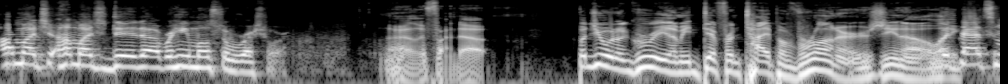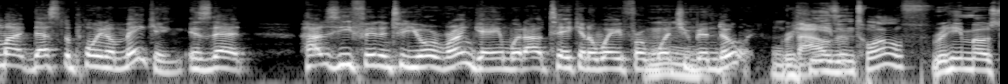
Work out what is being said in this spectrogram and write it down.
How much how much did uh, Raheem Mostert rush for? All right, let me find out. But you would agree, I mean, different type of runners, you know, like but that's my that's the point I'm making is that how does he fit into your run game without taking away from what you've been doing? 2012. Raheem Mostert,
